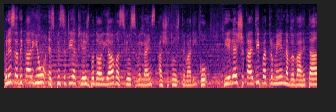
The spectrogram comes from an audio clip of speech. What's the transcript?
पुलिस अधिकारियों, एसपी सिटी अखिलेश भदौरिया व CO Civil Lines Ashutosh Tiwari को दिए गए शिकायती पत्र में नवविवाहिता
